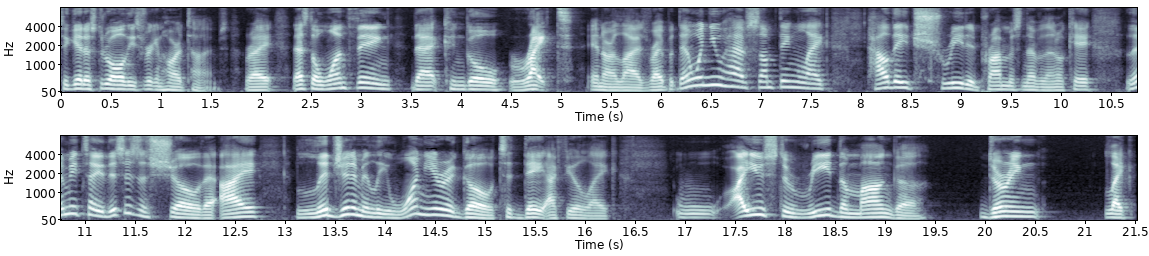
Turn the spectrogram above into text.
to get us through all these freaking hard times, right? That's the one thing that can go right in our lives, right? But then when you have something like how they treated Promise Neverland, okay? Let me tell you, this is a show that I legitimately one year ago to date, I feel like I used to read the manga during like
